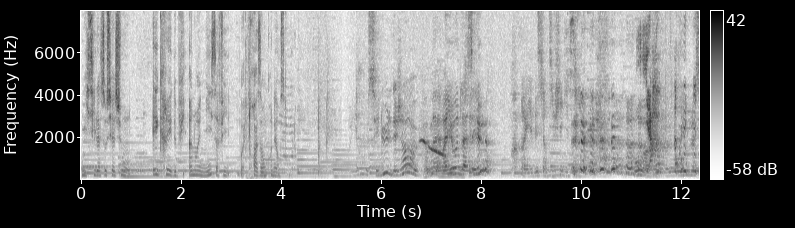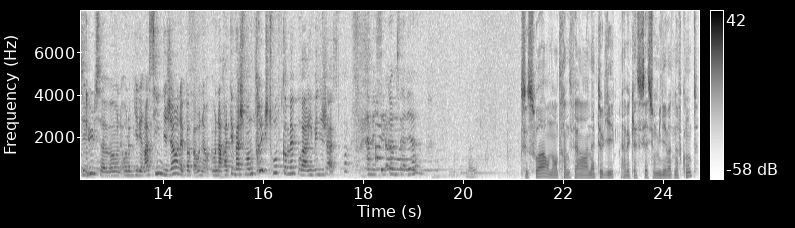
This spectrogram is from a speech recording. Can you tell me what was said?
oui, si l'association est créée depuis un an et demi, ça fait ouais, trois ans qu'on est ensemble. Cellule déjà. euh, Ah le maillot de la cellule. Il y a des scientifiques ici. Bon, euh, le maillot de la cellule, ça, on, on a oublié les racines déjà. On a, pas, on, a, on a raté vachement de trucs, je trouve, quand même, pour arriver déjà à ça. Ah, mais c'est comme ça vient Ce soir, on est en train de faire un atelier avec l'association 1029 comptes.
